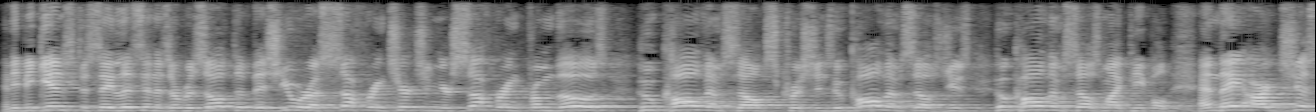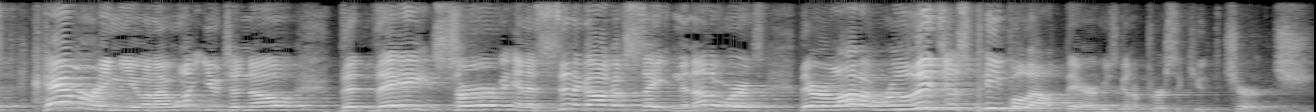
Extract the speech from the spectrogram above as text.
And he begins to say, Listen, as a result of this, you are a suffering church, and you're suffering from those who call themselves Christians, who call themselves Jews, who call themselves my people, and they are just hammering you. And I want you to know that they serve in a synagogue of Satan. In other words, there are a lot of religious people out there who's going to persecute the church.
